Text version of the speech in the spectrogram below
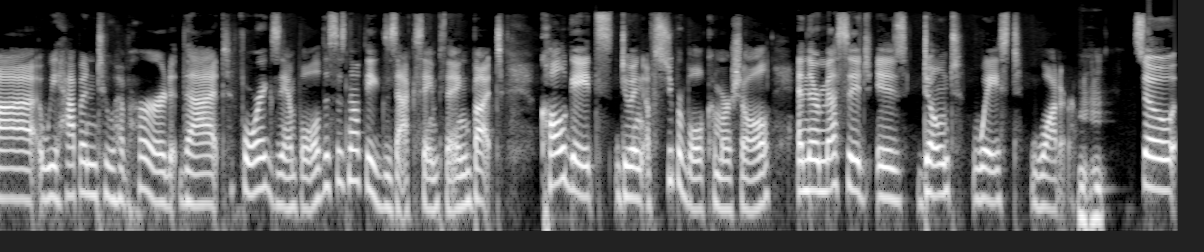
uh, we happen to have heard that, for example, this is not the exact same thing, but Colgate's doing a Super Bowl commercial, and their message is "Don't waste water." Mhm. So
